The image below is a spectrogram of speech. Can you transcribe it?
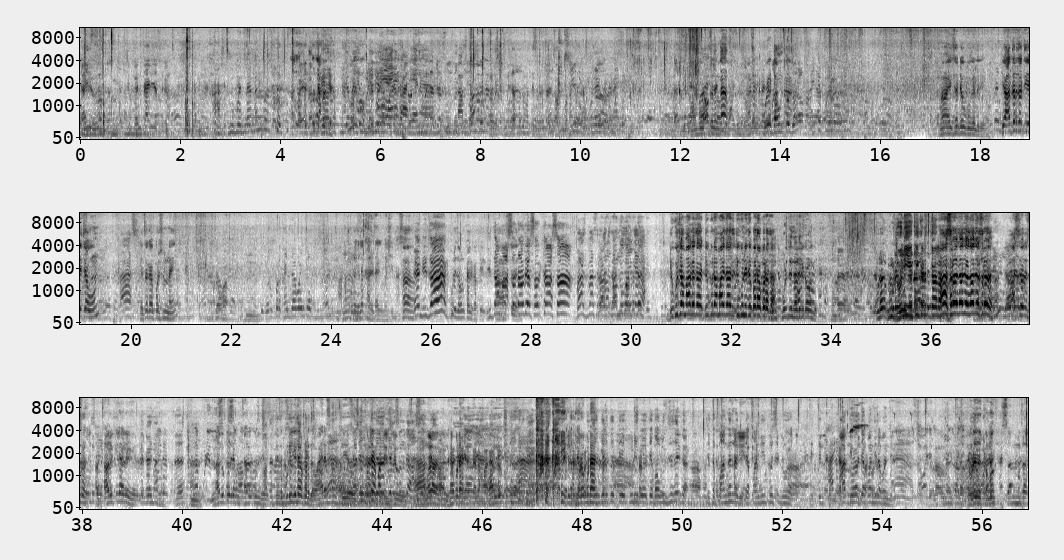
चालू करा पुढे डाऊन कर हां याच्यासाठी उभं केलं ते. हे आदर जाते याच्याहून? याचा काय प्रश्न नाही. पुढे गेला खाली टाक मशीन हा पुढे जाऊन खाली करता येईल डिगूच्या मागे जा डिगूला माहिती आहे डिगून येते बरोबर आता पुढची काढून दोन्ही एकीकडेच का हा सरळ जाऊ दे जाऊ दे सरळ. असं जाऊ दे सरळ. तिथं पुढे गेल्यावर करतो ते? हा? काय म्हणले? ते बाबू दिसाय का तिथं पांधन त्या पांढरी पैसे ढोरा त्या एवढे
